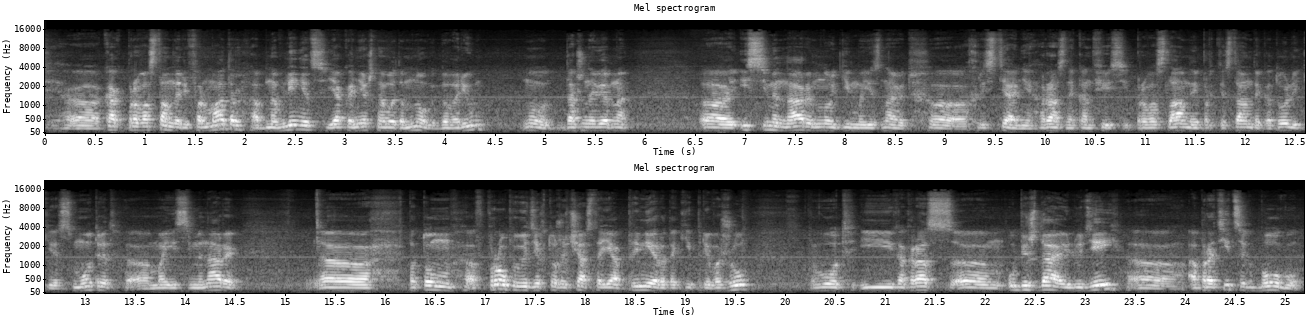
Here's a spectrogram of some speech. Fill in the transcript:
Как православный реформатор, обновленец, я, конечно, об этом много говорю, ну, даже, наверное, Э, и семинары многие мои знают э, христиане разной конфессий, православные, протестанты, католики смотрят э, мои семинары. Потом в проповедях тоже часто я примеры такие привожу. Вот, и как раз убеждаю людей обратиться к Богу,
